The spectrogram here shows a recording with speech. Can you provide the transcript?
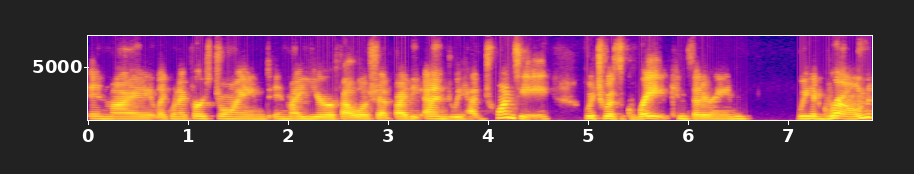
in my, like when I first joined in my year fellowship, by the end we had 20, which was great considering we had grown.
